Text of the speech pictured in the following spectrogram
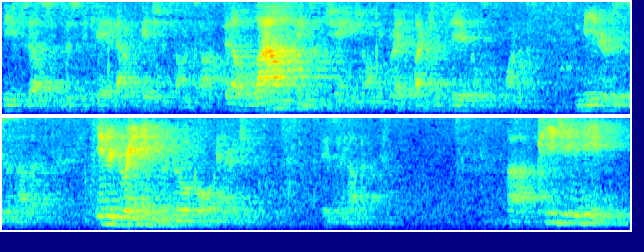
these uh, sophisticated applications on top that allow things to change on the grid. Electric vehicles is one of them. Meters is another. Integrating renewable energy is another. Uh, PG&E,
